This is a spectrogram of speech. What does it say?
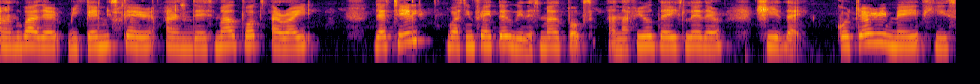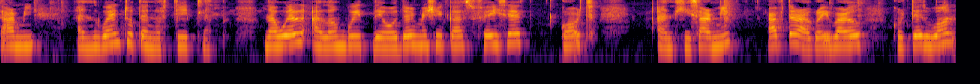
and water became scarce and the smallpox arrived. Yatzil was infected with smallpox and a few days later she died. Cortes remade his army and went to Tenochtitlan. Nahuel, along with the other Mexicas, faced Cortes and his army. After a great battle, Cortes won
